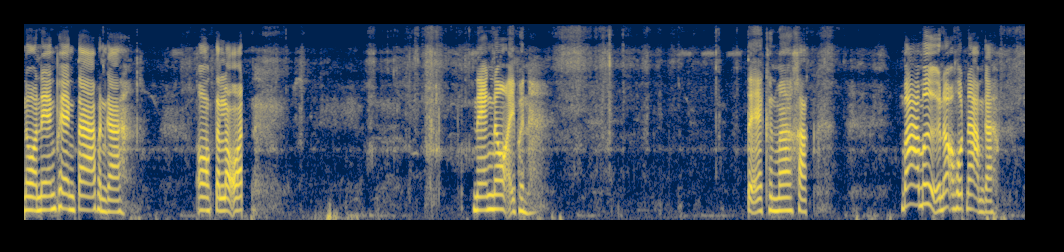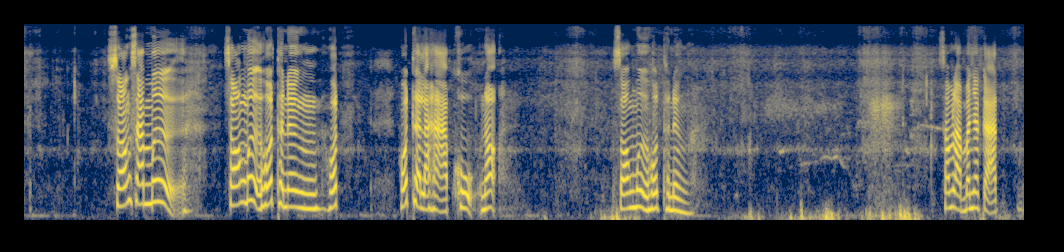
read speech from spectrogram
นอนแนงแพงตาเพิ่นกะออกตลอด แนงน้อยเพิ่นแตกขึ้นมาคัก บ้ามือเนาะหดน้ำกะสองสามมือสองมือหดเธอหนึ่งหด ดเธอละหาบขุเนาะสองมือหดเธอหนึ่งสำหรับบรรยากาศ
